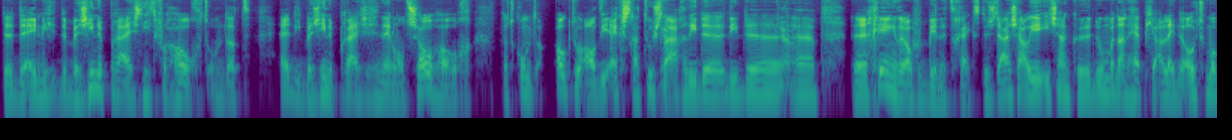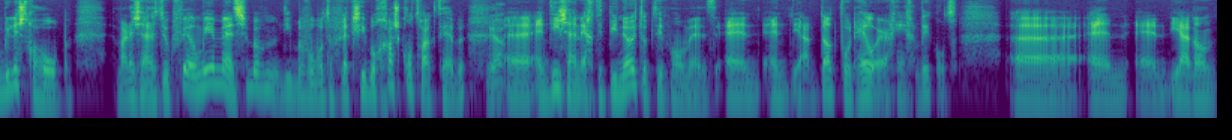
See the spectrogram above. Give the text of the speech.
de, de, energie, de benzineprijs niet verhoogt, omdat hè, die benzineprijs is in Nederland zo hoog. Dat komt ook door al die extra toeslagen die, de, die de, Ja. eh, de regering erover binnentrekt. Dus daar zou je iets aan kunnen doen, maar dan heb je alleen de automobilist geholpen. Maar er zijn natuurlijk veel meer mensen die bijvoorbeeld een flexibel gascontract hebben. Ja. Eh, en die zijn echt de pineut op dit moment. En, en ja, dat wordt heel erg ingewikkeld. Eh, en, en ja, dan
